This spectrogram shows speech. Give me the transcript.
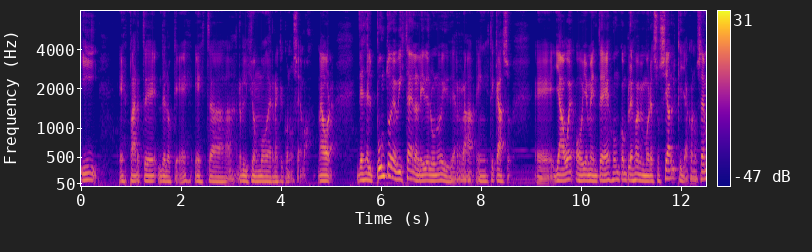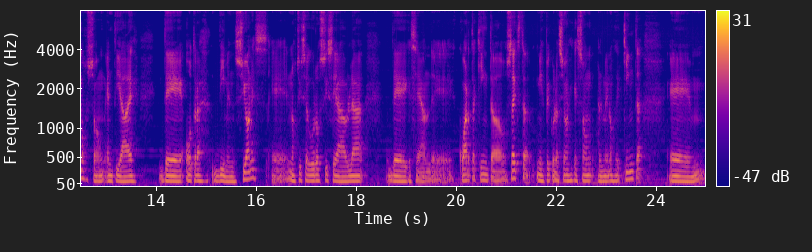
Y es parte de lo que es esta religión moderna que conocemos. Ahora, desde el punto de vista de la ley del uno y de Ra, en este caso, eh, Yahweh obviamente es un complejo de memoria social que ya conocemos, son entidades de otras dimensiones. Eh, no estoy seguro si se habla de que sean de cuarta, quinta o sexta. Mi especulación es que son al menos de quinta. Em,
